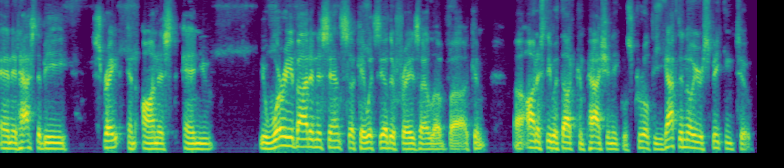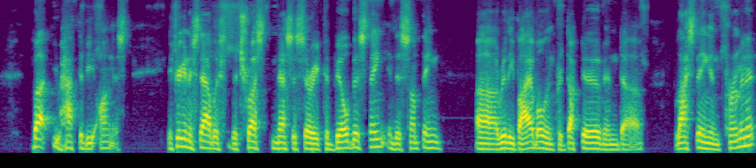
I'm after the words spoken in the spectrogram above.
and it has to be straight and honest. And you you worry about in a sense. Okay, what's the other phrase I love? Uh, com- uh, honesty without compassion equals cruelty. You have to know you're speaking to, but you have to be honest. If you're going to establish the trust necessary to build this thing into something uh, really viable and productive and uh, lasting and permanent,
